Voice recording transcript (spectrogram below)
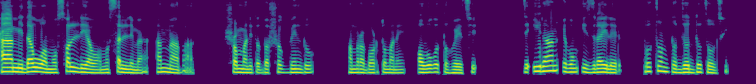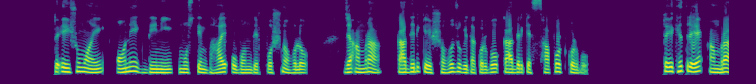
হামিদা ওয়া মুসাল্লিয়া ওয়া মুসাল্লিমা। আম্মা সম্মানিত দর্শকবৃন্দু, আমরা বর্তমানে অবগত হয়েছি যে ইরান এবং ইসরায়েলের প্রচণ্ড যুদ্ধ চলছে। তো এই সময় অনেক দিনই মুসলিম ভাই ও বোনদের প্রশ্ন হলো যে আমরা কাদেরকে সহযোগিতা করব, কাদেরকে সাপোর্ট করব? তো এক্ষেত্রে আমরা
